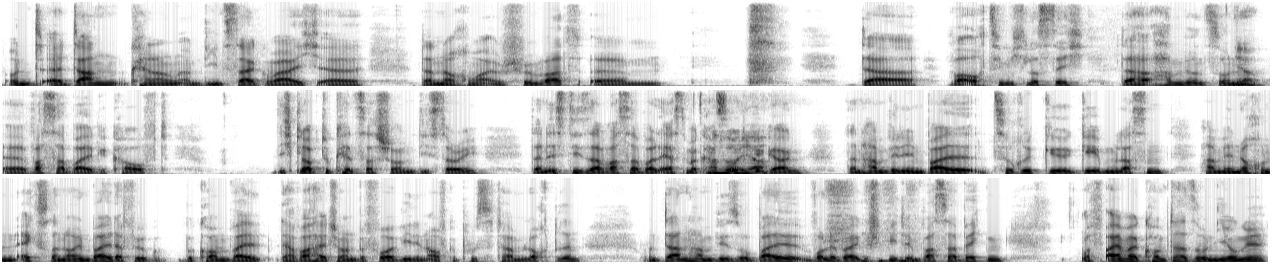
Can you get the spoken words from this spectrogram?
und äh, dann, keine Ahnung, am Dienstag war ich äh, dann noch mal im Schwimmbad. Ähm, da war auch ziemlich lustig. Da haben wir uns so einen ja. äh, Wasserball gekauft. Ich glaube, du kennst das schon, die Story. Dann ist dieser Wasserball erstmal kaputt so, ja. gegangen. Dann haben wir den Ball zurückgegeben lassen. Haben wir noch einen extra neuen Ball dafür bekommen, weil da war halt schon, bevor wir den aufgepustet haben, Loch drin. Und dann haben wir so Ball, Volleyball gespielt im Wasserbecken. Auf einmal kommt da so ein Junge,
